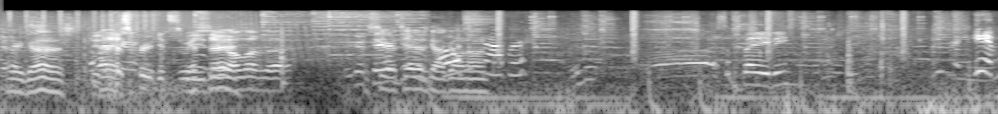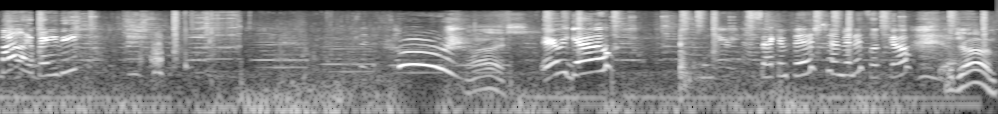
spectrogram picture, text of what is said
There he goes. Dude, that's freaking sweet, Yes, dude. I love that. Let's see what Tara's got going on. Snapper. Oh, it's a baby. He didn't fight like a baby. Whew. Nice. There we go. Second fish, 10 minutes, let's go. Good job.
